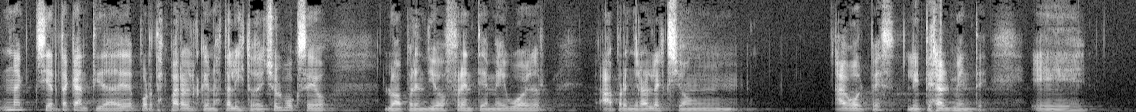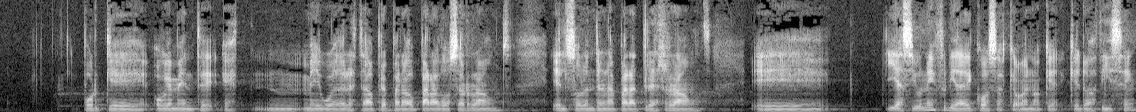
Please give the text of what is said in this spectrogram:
una cierta cantidad de deportes para el que no está listo. De hecho, el boxeo lo aprendió frente a Mayweather, aprendió la lección a golpes, literalmente, eh, porque obviamente Mayweather estaba preparado para 12 rounds, él solo entrena para 3 rounds, eh, y así una infinidad de cosas que, bueno, que, que nos dicen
